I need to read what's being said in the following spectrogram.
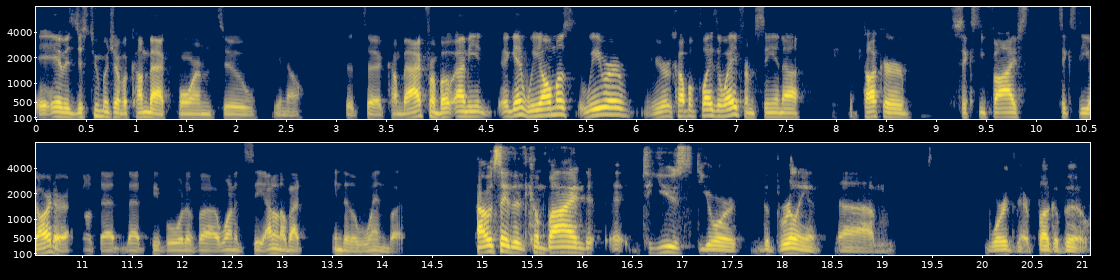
It, it was just too much of a comeback for him to, you know, to, to come back from. But I mean, again, we almost we were we were a couple plays away from seeing a Tucker 65, 60 yarder. I thought that that people would have uh, wanted to see. I don't know about into the wind, but I would say that combined uh, to use your the brilliant um, words there, bugaboo.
